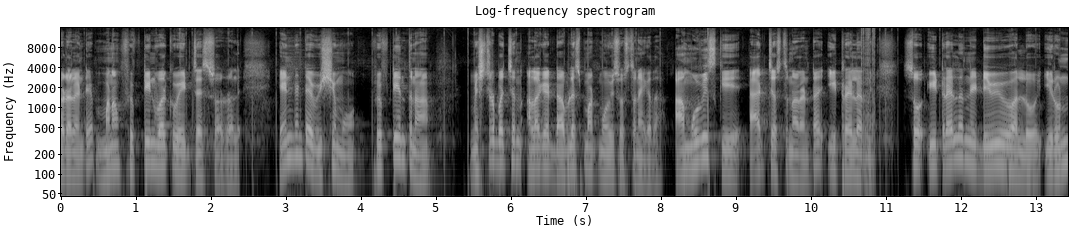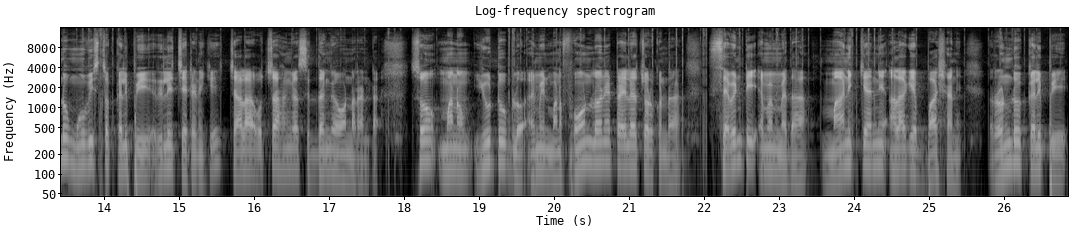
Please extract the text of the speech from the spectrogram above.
చూడాలంటే మనం ఫిఫ్టీన్ వరకు వెయిట్ చేసి చూడాలి. ఏంటంటే విషయము ఫిఫ్టీన్త్న మిస్టర్ బచ్చన్ అలాగే డబుల్ స్మార్ట్ మూవీస్ వస్తున్నాయి కదా. ఆ మూవీస్కి యాడ్ చేస్తున్నారంట ఈ ట్రైలర్ని. సో ఈ ట్రైలర్ని డివి వాళ్ళు ఈ రెండు మూవీస్తో కలిపి రిలీజ్ చేయడానికి చాలా ఉత్సాహంగా సిద్ధంగా ఉన్నారంట. సో మనం యూట్యూబ్లో ఐ మీన్ మన ఫోన్లోనే ట్రైలర్ చూడకుండా సెవెంటీ ఎంఎం మీద మాణిక్యాన్ని అలాగే భాషని రెండు కలిపి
